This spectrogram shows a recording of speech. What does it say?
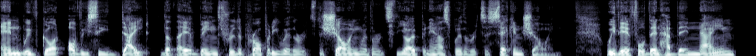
and we've got obviously date that they have been through the property, whether it's the showing, whether it's the open house, whether it's a second showing. We therefore then have their name.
